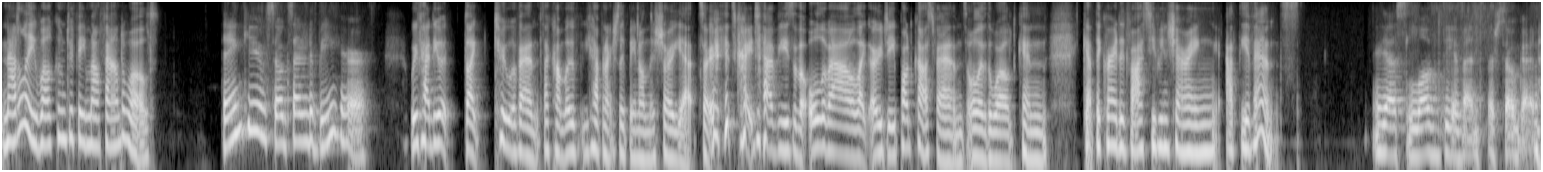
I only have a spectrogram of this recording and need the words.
Natalie, welcome to Female Founder World. Thank you. So excited to be here. We've had you at like two events. I can't believe you haven't actually been on the show yet. So it's great to have you so that all of our like OG podcast fans all over the world can get the great advice you've been sharing at the events. Yes, love the events. They're so good.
